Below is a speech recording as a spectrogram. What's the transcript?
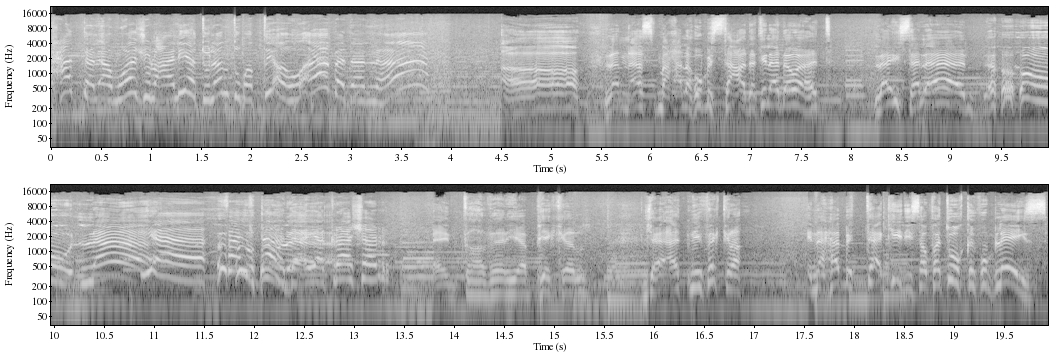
حتى الأمواج العالية لن تبطئه أبدا ها؟ آه لن أسمح له باستعادة الأدوات. ليس الآن. أوه لا. يا فلتهدأ يا كراشر. انتظر يا بيكل. جاءتني فكرة. إنها بالتأكيد سوف توقف بليز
